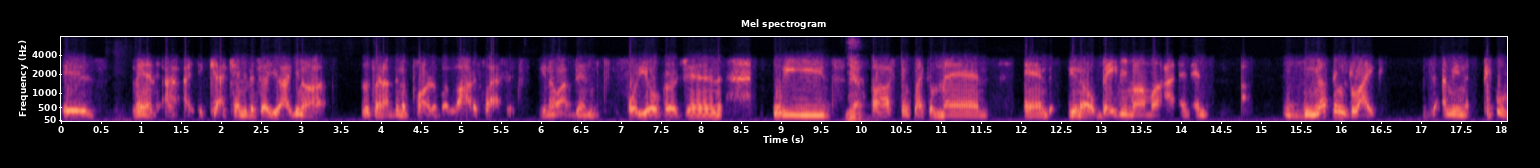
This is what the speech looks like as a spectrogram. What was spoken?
is man. I, I, I can't even tell you. I, you know, look, man, I've been a part of a lot of classics. You know, I've been Forty Year Old Virgin, Weeds, Yep. uh, Think Like a Man, and you know, Baby Mama, I, and and nothing's like. I mean, people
